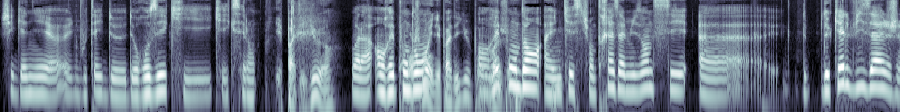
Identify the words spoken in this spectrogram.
J'ai gagné une bouteille de, de rosé qui, qui est excellent. Il est pas dégueu, hein. Voilà, en répondant, il est pas dégueu pour en moi. je- répondant à une question très amusante, c'est euh, de, de quel visage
